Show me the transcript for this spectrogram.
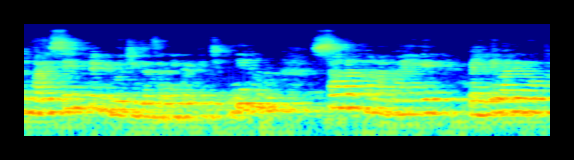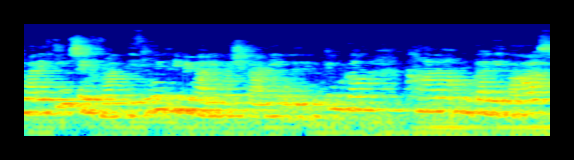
हमारी सेहत पे भी वो चीज़ असर नहीं करती। जितनी हम सादा खाना खाएँगे, पहले वाले लोग हमारे क्यों सेहतमंद थे क्यों इतनी बीमारियों का शिकार नहीं होते थे? क्योंकि उनका खाना, उनका लिबास,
